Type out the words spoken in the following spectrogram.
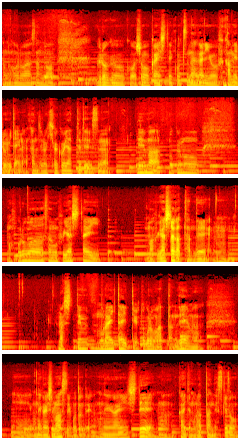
そのフォロワーさんのブログをこう紹介してこうつながりを深めるみたいな感じの企画をやっててですね。でまあ僕も、まあ、フォロワーさんを増やしたいまあ、増やしたかったんで、うん。まあ、知ってもらいたいっていうところもあったんで、まあえー、お願いしますということでお願いして、まあ、書いてもらったんですけど、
